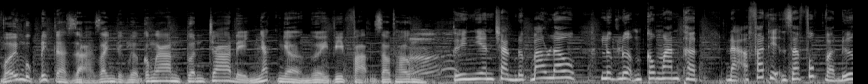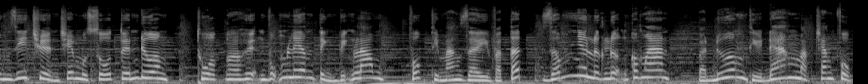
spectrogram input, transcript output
với mục đích là giả danh lực lượng công an tuần tra để nhắc nhở người vi phạm giao thông. Tuy nhiên chẳng được bao lâu, lực lượng công an thật đã phát hiện ra Phúc và Đương di chuyển trên một số tuyến đường thuộc ờ, huyện Vũng Liêm, tỉnh Vĩnh Long. Phúc thì mang giày và tất giống như lực lượng công an và Đương thì đang mặc trang phục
